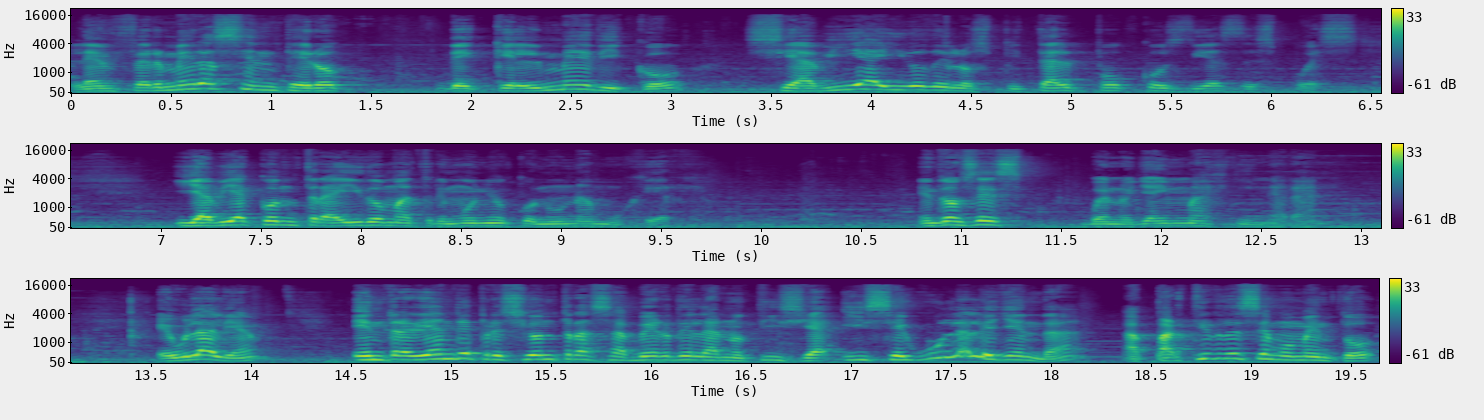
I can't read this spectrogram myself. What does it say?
la enfermera se enteró de que el médico se había ido del hospital pocos días después y había contraído matrimonio con una mujer. Entonces, bueno, ya imaginarán. Eulalia entraría en depresión tras saber de la noticia y según la leyenda, a partir de ese momento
